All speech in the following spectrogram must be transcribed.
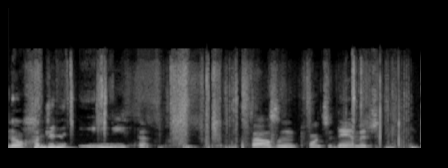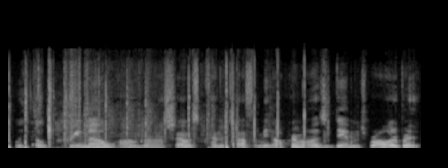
no 180,000 points of damage with El Primo. Oh gosh, that was kind of tough. I mean, El Primo is a damage brawler, but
